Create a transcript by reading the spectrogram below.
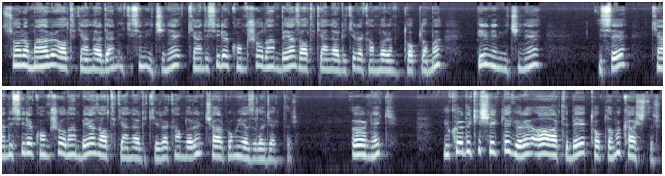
Sonra mavi altıgenlerden ikisinin içine kendisiyle komşu olan beyaz altıgenlerdeki rakamların toplamı, birinin içine ise kendisiyle komşu olan beyaz altıgenlerdeki rakamların çarpımı yazılacaktır. Örnek Yukarıdaki şekle göre A artı B toplamı kaçtır?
